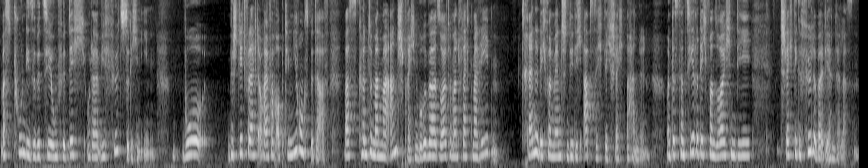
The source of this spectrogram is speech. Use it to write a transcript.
was tun diese Beziehungen für dich oder wie fühlst du dich in ihnen? Wo besteht vielleicht auch einfach Optimierungsbedarf? Was könnte man mal ansprechen? Worüber sollte man vielleicht mal reden? Trenne dich von Menschen, die dich absichtlich schlecht behandeln und distanziere dich von solchen, die schlechte Gefühle bei dir hinterlassen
